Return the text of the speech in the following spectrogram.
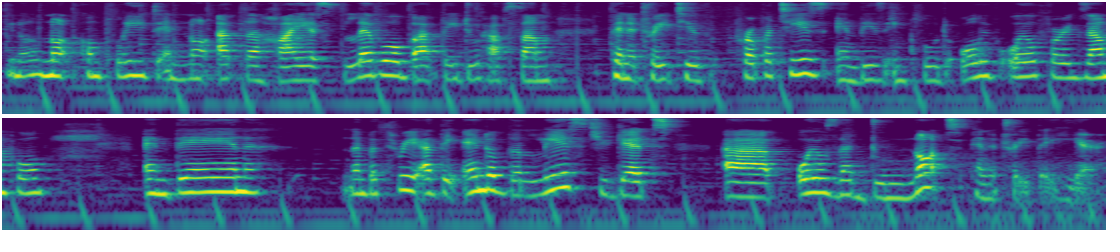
you know, not complete and not at the highest level, but they do have some penetrative properties. And these include olive oil, for example. And then number three, at the end of the list, you get uh, oils that do not penetrate the hair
